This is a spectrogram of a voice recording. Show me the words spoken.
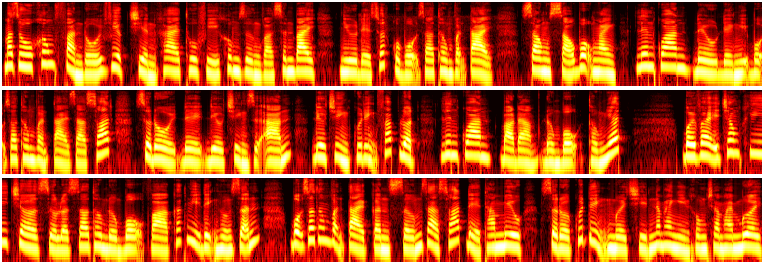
Mặc dù không phản đối việc triển khai thu phí không dừng vào sân bay như đề xuất của Bộ Giao thông Vận tải, song 6 bộ ngành liên quan đều đề nghị Bộ Giao thông Vận tải giả soát, sửa đổi để điều chỉnh dự án, điều chỉnh quy định pháp luật liên quan bảo đảm đồng bộ thống nhất. Bởi vậy, trong khi chờ sửa luật giao thông đường bộ và các nghị định hướng dẫn, Bộ Giao thông Vận tải cần sớm giả soát để tham mưu sửa đổi quyết định 19 năm 2020.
